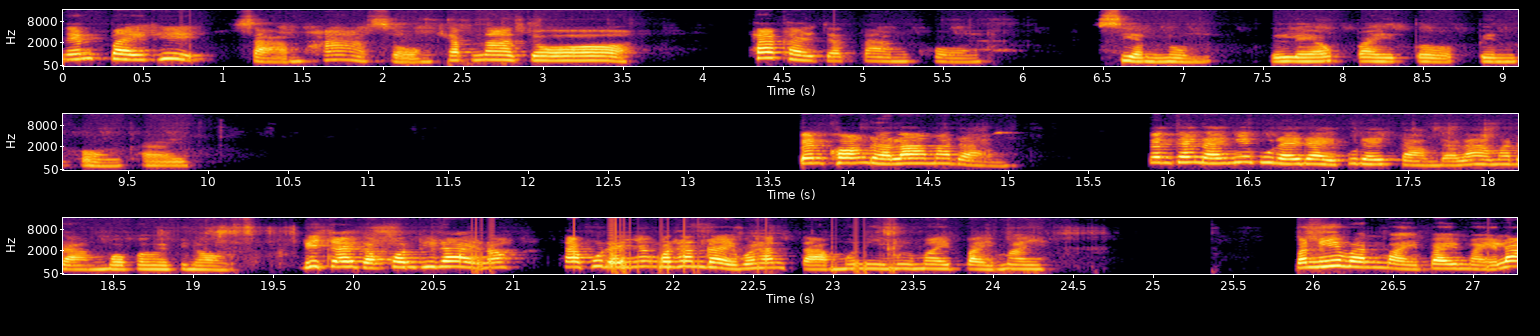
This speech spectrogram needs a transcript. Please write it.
เน้นไปที่สามห้าสองแคปหน้าจอ ถ้าใครจะตามของเสียนหนุ่มแล้วไปต่อเป็นของใคร เป็นของดารามาดาม เป็นจังใดมีผู้ใดใดผู้ใดตามดารามาดามบอกพ่อแม่พี่น้อง ดีใจกับคนที่ได้เนาะถ้าผู้ใดยังบ่ท่านใดบ่ท่านตามมือนี้มือใหม่ไปใหม่วันนี้วันใหม่ไปใหม่ล่า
